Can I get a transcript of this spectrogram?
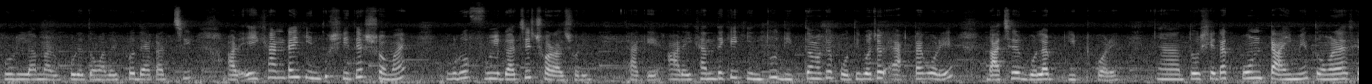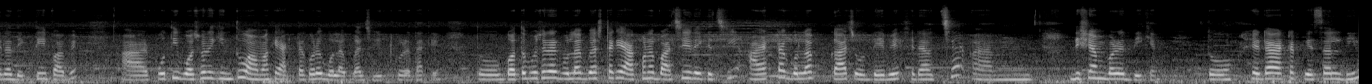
ঘুরলাম আর ঘুরে তোমাদেরকেও দেখাচ্ছি। আর এইখানটাই কিন্তু শীতের সময় পুরো ফুল গাছে ছড়াছড়ি থাকে। আর এখান থেকে কিন্তু দীপ্ত আমাকে প্রতি বছর একটা করে গাছের গোলাপ গিফট করে। তো সেটা কোন টাইমে তোমরা সেটা দেখতেই পাবে। আর প্রতি বছরে কিন্তু আমাকে একটা করে গোলাপ গাছ গিফট করে থাকে। তো গত বছরের গোলাপ গাছটাকে এখনও বাঁচিয়ে রেখেছি। আর একটা গোলাপ গাছ ও দেবে সেটা হচ্ছে ডিসেম্বরের দিকে। তো সেটা একটা স্পেশাল দিন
